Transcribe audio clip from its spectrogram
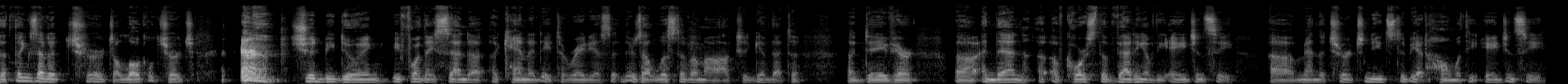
the things that a church, a local church, should be doing before they send a, a, candidate to Radius. There's a list of them. I'll actually give that to uh, Dave here. Uh, and then, uh, of course, the vetting of the agency. Uh, man, the church needs to be at home with the agency.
